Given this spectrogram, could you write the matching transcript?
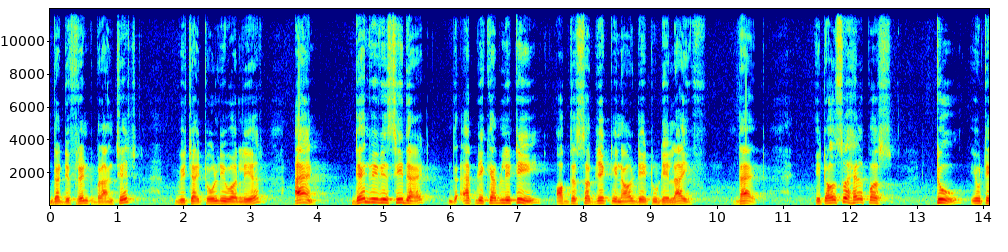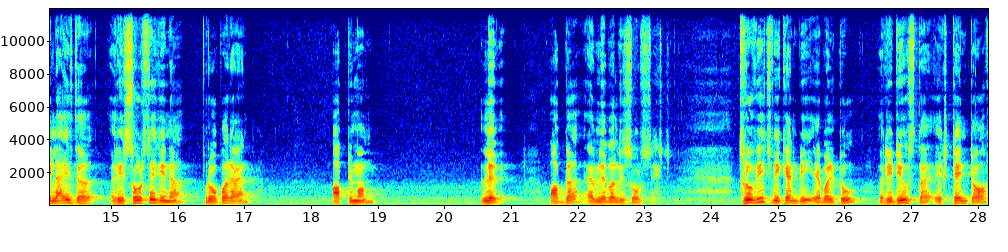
the different branches which I told you earlier and then we will see that the applicability of the subject in our day to day life that it also helps us to utilize the resources in a proper and optimum level of the available resources, through which we can be able to reduce the extent of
